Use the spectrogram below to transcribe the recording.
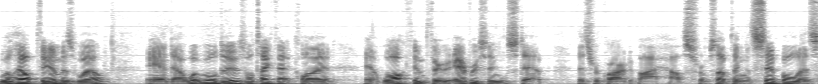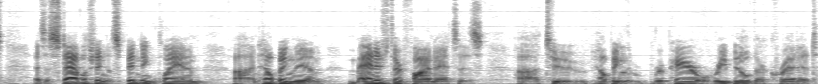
we'll help them as well. And what we'll do is we'll take that client and walk them through every single step that's required to buy a house, from something as simple as, as establishing a spending plan uh, and helping them manage their finances uh, to helping them repair or rebuild their credit,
